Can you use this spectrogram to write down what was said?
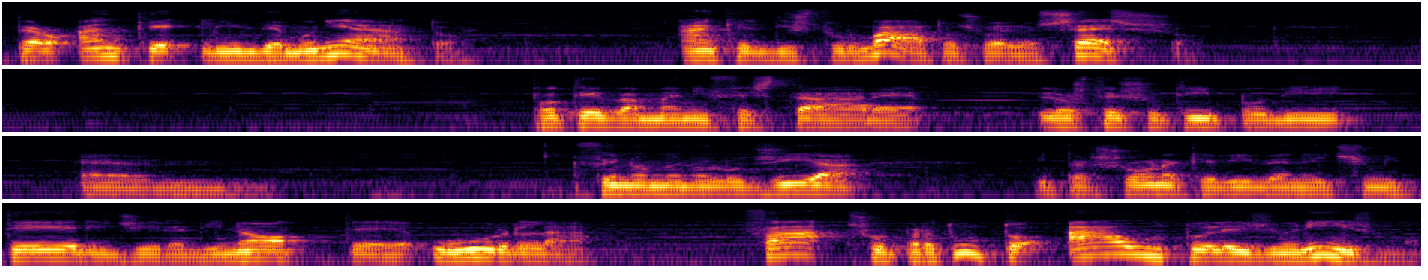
però anche l'indemoniato, anche il disturbato, cioè l'ossesso, poteva manifestare lo stesso tipo di ehm, fenomenologia di persona che vive nei cimiteri, gira di notte, urla, fa soprattutto autolesionismo,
